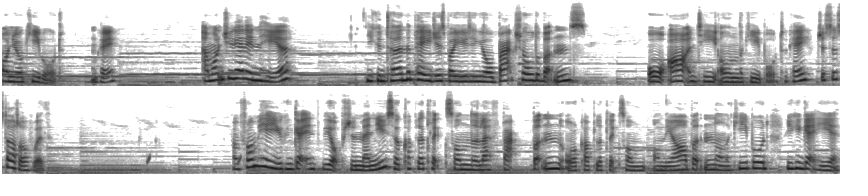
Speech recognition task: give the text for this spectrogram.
on your keyboard. Okay. And once you get in here, you can turn the pages by using your back shoulder buttons or R and T on the keyboard, okay? Just to start off with. And from here you can get into the option menu, so a couple of clicks on the left back button or a couple of clicks on, on the R button on the keyboard, you can get here.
